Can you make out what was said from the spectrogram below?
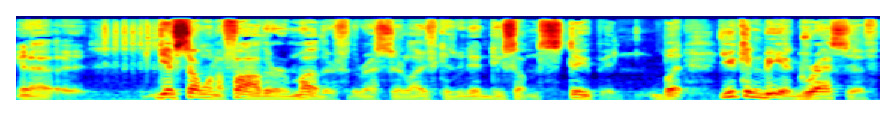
You know, give someone a father or mother for the rest of their life because we didn't do something stupid. But you can be aggressive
